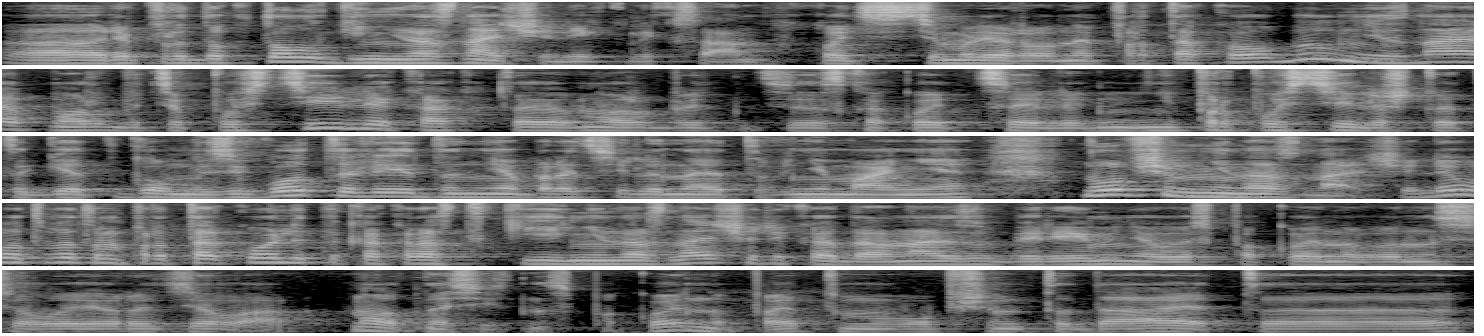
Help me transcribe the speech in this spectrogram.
э, репродуктологи не назначили Эклексан. Хоть стимулированный протокол был, не знаю, может быть, опустили как-то, может быть, с какой-то целью, не пропустили, что это гет гомозигот или не обратили на это внимание. Ну, в общем, не назначили. Вот в этом протоколе-то как раз-таки и не назначили, когда она забеременела и спокойно выносила и родила. Ну, относительно спокойно, поэтому, в общем-то, да, это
